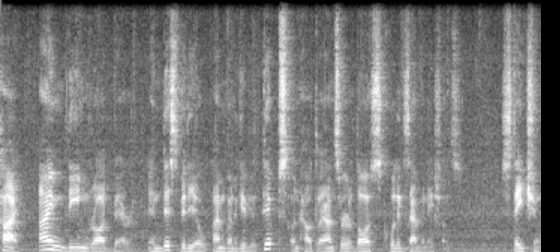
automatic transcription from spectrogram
Hi, I'm Dean Rod Vera. In this video, I'm going to give you tips on how to answer law school examinations. Stay tuned.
